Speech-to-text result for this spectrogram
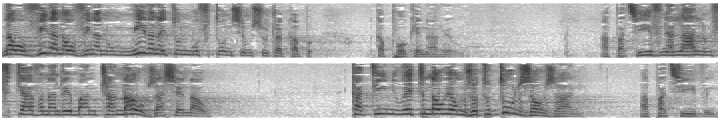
na oviana na oviana no mihinana itony mofo itony sy misotra kapo, kapoaka ianareo. Ampatsehiviny halalin'ny fitiavan'Andriamanitra anao, za sy ianao. Ka tiany ho entinao eo amin'izao tontolo izao izany. Ampahatsiahiviny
